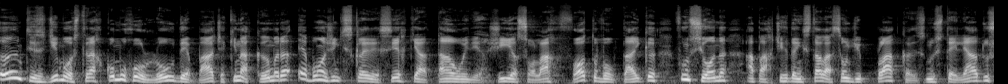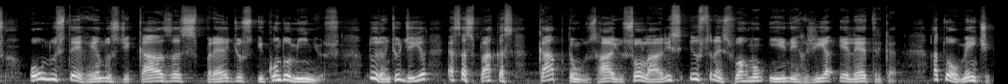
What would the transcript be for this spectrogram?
Antes de mostrar como rolou o debate aqui na Câmara, é bom a gente esclarecer que a tal energia solar fotovoltaica funciona a partir da instalação de placas nos telhados ou nos terrenos de casas, prédios e condomínios. Durante o dia, essas placas captam os raios solares e os transformam em energia elétrica. Atualmente,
